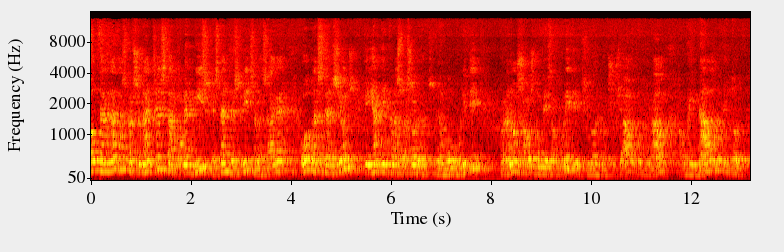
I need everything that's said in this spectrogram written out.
el tarannà dels personatges, tal com hem vist, que estan descrits en la saga, o les tensions que hi ha entre les persones en el món polític, però no sols només el polític, sinó en el social, el cultural, el veïnal, de tot.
